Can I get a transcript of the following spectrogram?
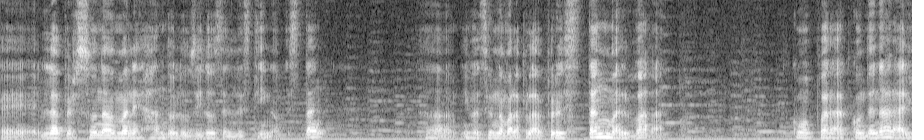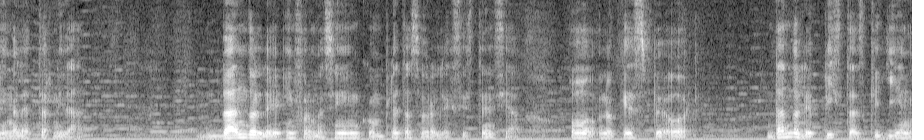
eh, la persona manejando los hilos del destino es tan, uh, iba a decir una mala palabra, pero es tan malvada como para condenar a alguien a la eternidad, dándole información incompleta sobre la existencia o lo que es peor, dándole pistas que guían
